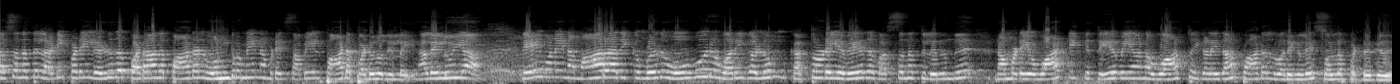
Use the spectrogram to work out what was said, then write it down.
வசனத்தில் அடிப்படையில் எழுதப்படாத பாடல் ஒன்றுமே நம்முடைய சபையில் பாடப்படுவதில்லை. ஹalleluya தேவனை நாம் ஆராதிக்கும் பொழுது ஒவ்வொரு வரிகளும் கத்தருடைய வேத வசனத்திலிருந்து நம்முடைய வாழ்க்கைக்கு தேவையான வார்த்தைகளை தான் பாடல் வரிகளே சொல்லப்பட்டிருக்குது.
